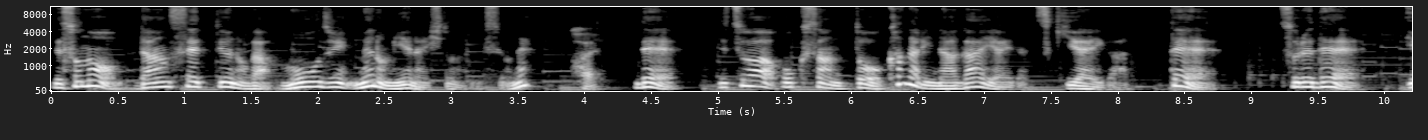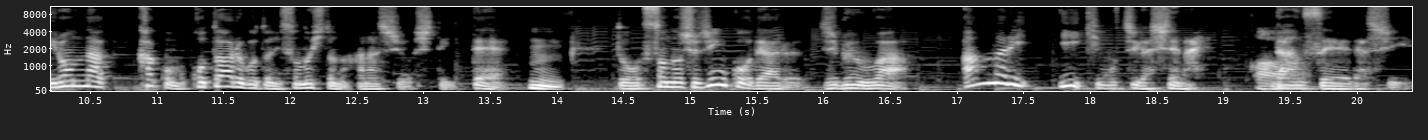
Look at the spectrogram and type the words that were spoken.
で、その男性っていうのが盲人、目の見えない人なんですよね。はい。で、実は奥さんとかなり長い間付き合いがあって、それで、いろんな過去もことあるごとにその人の話をしていて、うん。とその主人公である自分は、あんまりいい気持ちがしてない。男性だし、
